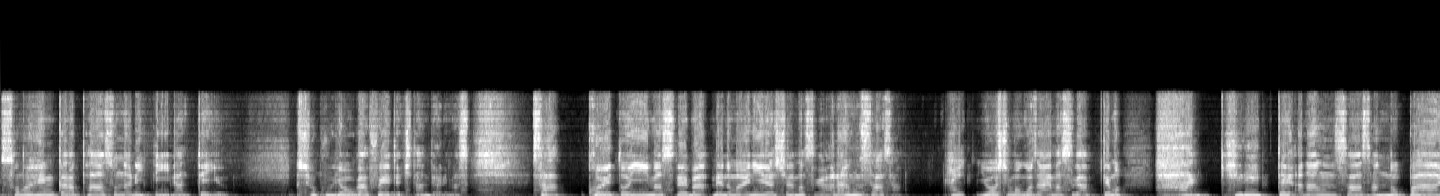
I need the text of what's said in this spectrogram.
その辺からパーソナリティなんていう職業が増えてきたんであります。さあ、声と言いますれば目の前にいらっしゃいますが、アナウンサーさん。はい。容姿もございますが、でも、はっきり言ってアナウンサーさんの場合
